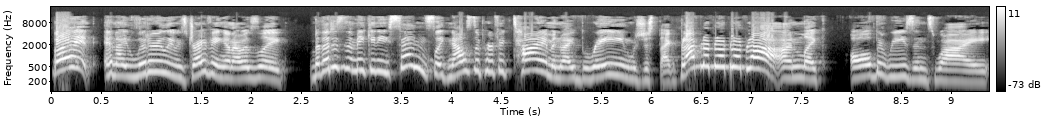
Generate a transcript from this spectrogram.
but, and I literally was driving and I was like, but that doesn't make any sense. Like now's the perfect time. And my brain was just like blah, blah, blah, blah, blah on like all the reasons why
